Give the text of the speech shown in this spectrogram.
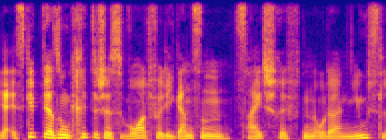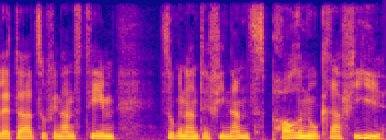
Ja, es gibt ja so ein kritisches Wort für die ganzen Zeitschriften oder Newsletter zu Finanzthemen, sogenannte Finanzpornografie.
